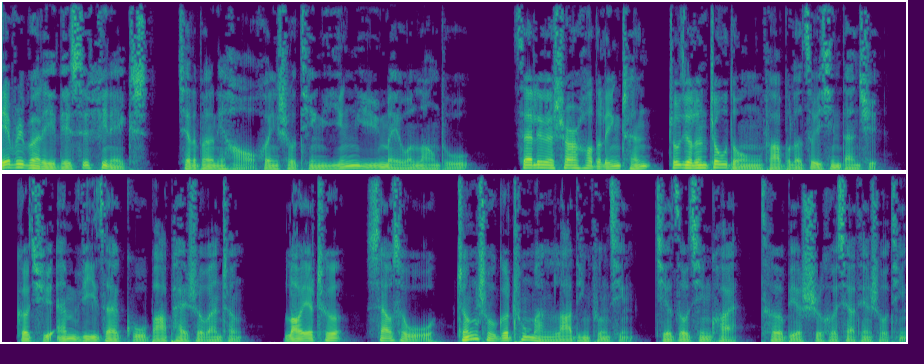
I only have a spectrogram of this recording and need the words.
Everybody, this is Phoenix。亲爱的朋友，你好，欢迎收听英语美文朗读。在六月十二号的凌晨，周杰伦周董发布了最新单曲，歌曲 MV 在古巴拍摄完成。老爷车、salsa 舞，整首歌充满拉丁风情，节奏轻快，特别适合夏天收听。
